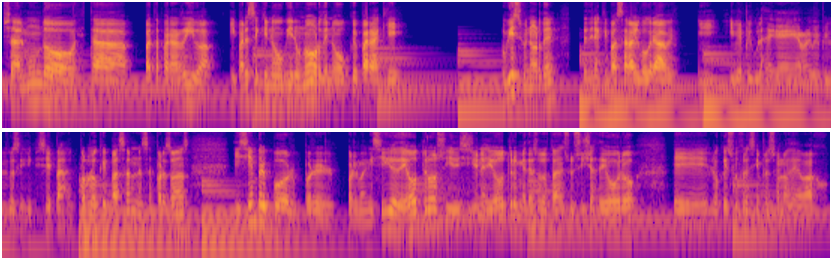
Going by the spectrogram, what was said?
ya el mundo está patas para arriba y parece que no hubiera un orden o que para que hubiese un orden tendría que pasar algo grave. Y, ve películas de guerra y ve películas y sepa por lo que pasaron esas personas y siempre por, por, el, por el magnicidio de otros y decisiones de otros mientras otros están en sus sillas de oro, eh, lo que sufren siempre son los de abajo.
